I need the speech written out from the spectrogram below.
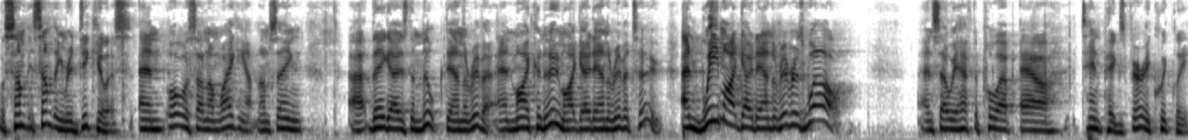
or some, something ridiculous. And all of a sudden, I'm waking up and I'm seeing uh, there goes the milk down the river, and my canoe might go down the river too. And we might go down the river as well. And so we have to pull up our tent pegs very quickly.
